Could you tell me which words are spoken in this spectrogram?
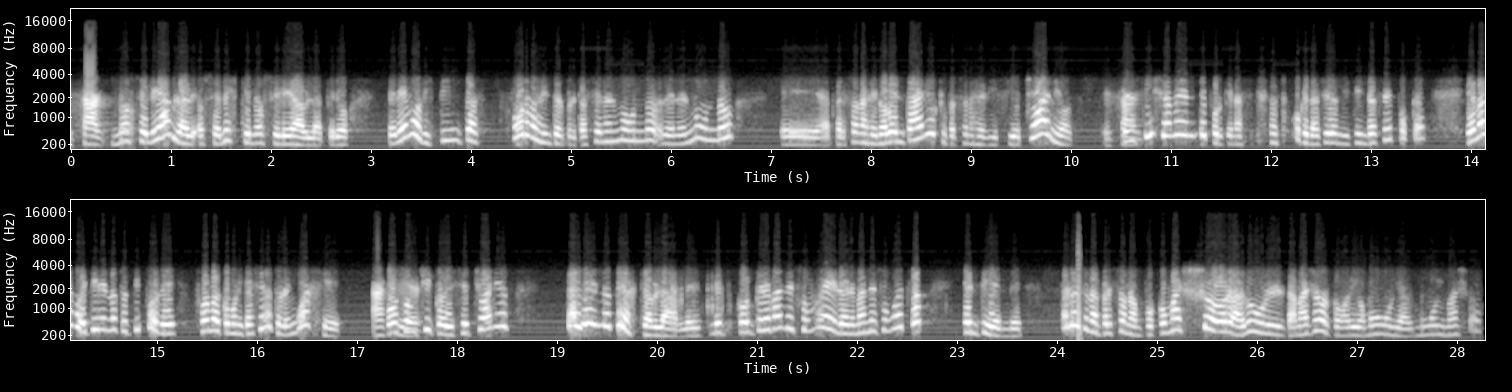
Exacto. No se le habla, o sea, no es que no se le habla, pero tenemos distintas formas de interpretación en el mundo, en el mundo eh, a personas de 90 años que personas de 18 años. Sencillamente porque, nac porque nacieron en distintas épocas, y además porque tienen otro tipo de forma de comunicación, otro lenguaje. Vos sos un chico de 18 años, tal vez no tengas que hablarle, le, con que le mandes un mail o le mandes un WhatsApp, entiende. Tal vez una persona un poco mayor, adulta, mayor, como digo, muy, muy mayor,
